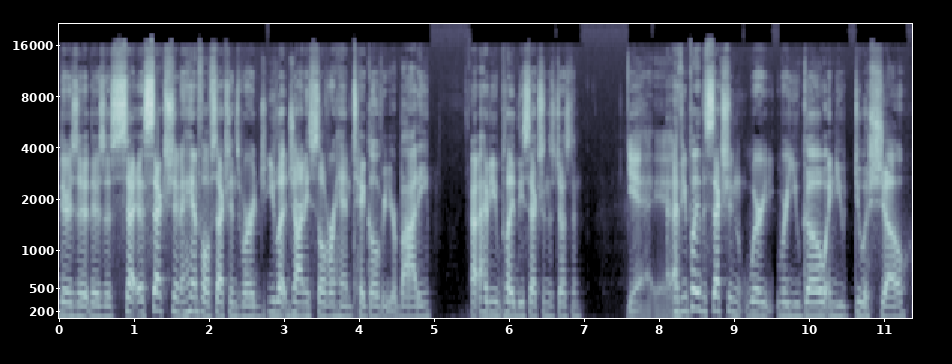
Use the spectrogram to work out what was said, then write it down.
there's a there's a, se- a section, a handful of sections where you let Johnny Silverhand take over your body. Uh, have you played these sections, Justin? Yeah, yeah. Have you played the section where where you go and you do a show?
